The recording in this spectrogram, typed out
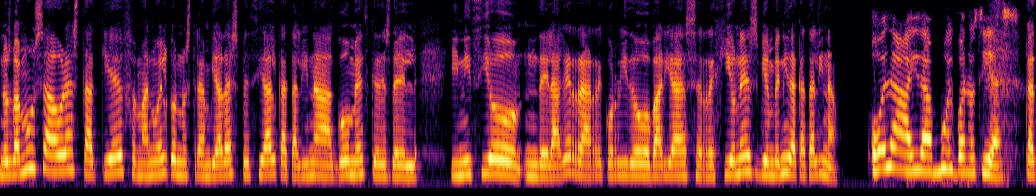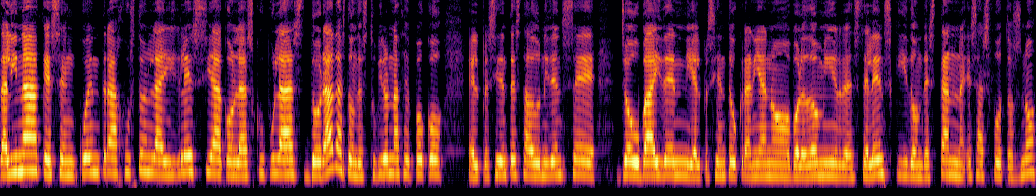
Nos vamos ahora hasta Kiev, Manuel, con nuestra enviada especial Catalina Gómez, que desde el inicio de la guerra ha recorrido varias regiones. Bienvenida, Catalina. Hola Aida, muy buenos días. Catalina, que se encuentra justo en la iglesia con las cúpulas doradas, donde estuvieron hace poco el presidente estadounidense Joe Biden y el presidente ucraniano Volodymyr Zelensky, donde están esas fotos, ¿no?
